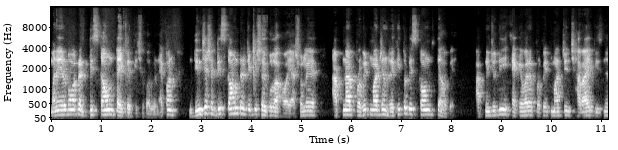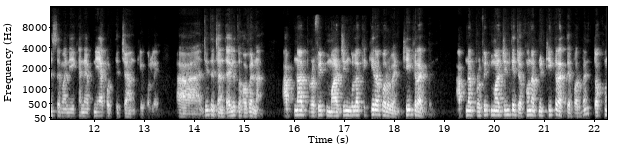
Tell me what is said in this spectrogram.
মানে এরকম একটা ডিসকাউন্ট টাইপের কিছু করবেন। এখন দিন শেষে ডিসকাউন্টের যে বিষয়গুলা হয়, আসলে আপনার প্রফিট মার্জিন রেখেই তো ডিসকাউন্ট দিতে হবে। আপনি যদি একেবারে প্রফিট মার্জিন ছাড়াই বিজনেসে মানে এখানে আপনি ইয়া করতে চান, কি বলে? দিতে চান, তাইলে তো হবে না। আপনার প্রফিট মার্জিন গুলাকে কিরা করবেন? ঠিক রাখবেন। আপনার প্রফিট মার্জিনকে যখন আপনি ঠিক রাখতে পারবেন, তখন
